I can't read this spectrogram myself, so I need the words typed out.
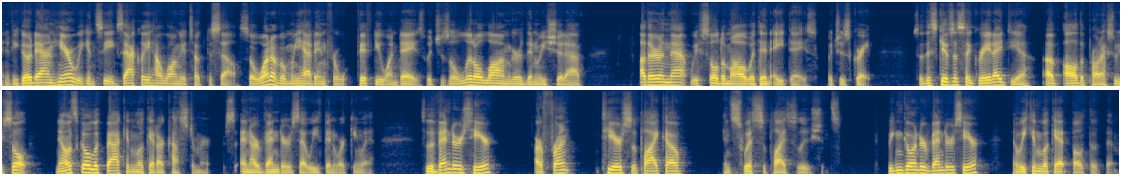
And if you go down here, we can see exactly how long it took to sell. So one of them we had in for 51 days, which is a little longer than we should have. Other than that, we've sold them all within eight days, which is great. So this gives us a great idea of all the products we sold. Now let's go look back and look at our customers and our vendors that we've been working with. So the vendors here are Frontier Supply Co. and Swift Supply Solutions. We can go under vendors here and we can look at both of them.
